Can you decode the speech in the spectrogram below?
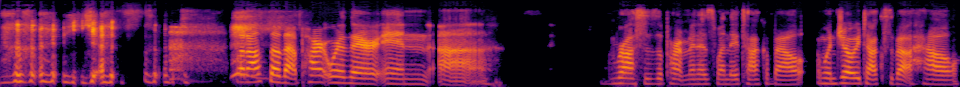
yes. But also that part where they're in uh, Ross's apartment is when they talk about when Joey talks about how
